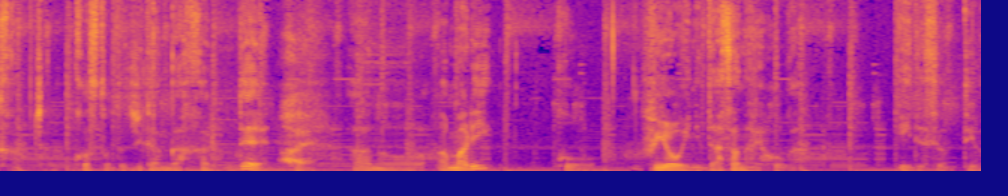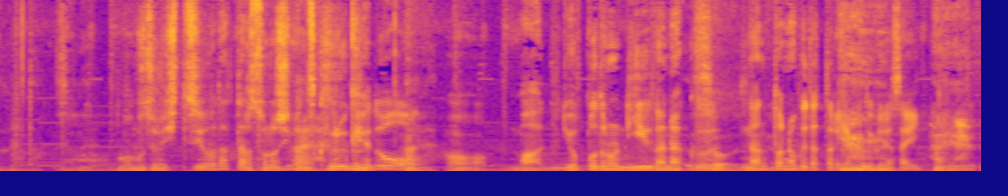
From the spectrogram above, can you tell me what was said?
かかっちゃう。コストと時間がかかるんで、はい。あのあまりこう不用意に出さない方がいいですよって言われたんですよね。まあもちろん必要だったらそのシーンは作るけど、はい。うんうんまあよっぽどの理由がなく、ね。なんとなくだったらやってみなさいっていう、はい。はい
